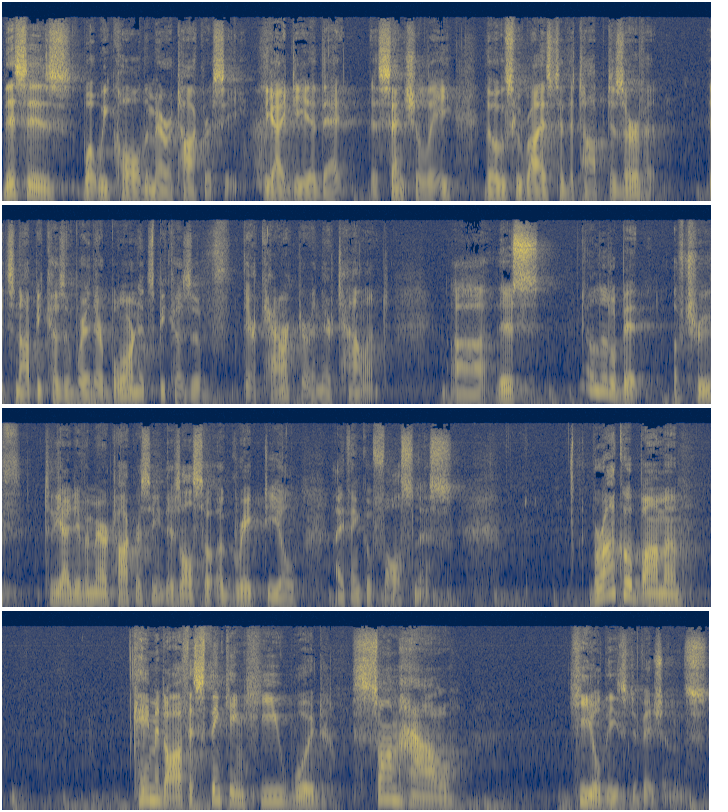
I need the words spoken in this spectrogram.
This is what we call the meritocracy the idea that essentially those who rise to the top deserve it. It's not because of where they're born, it's because of their character and their talent. Uh, there's a little bit of truth to the idea of a meritocracy. There's also a great deal, I think, of falseness. Barack Obama came into office thinking he would somehow heal these divisions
